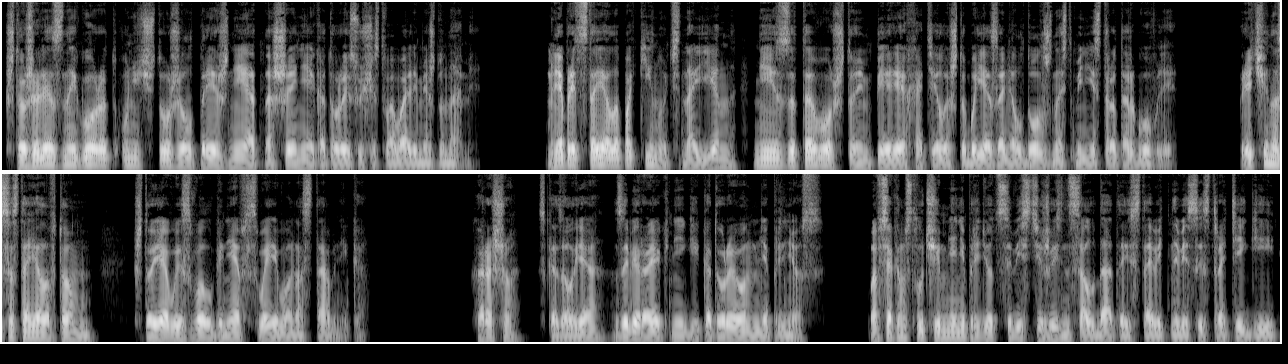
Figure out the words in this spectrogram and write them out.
что Железный город уничтожил прежние отношения, которые существовали между нами. Мне предстояло покинуть Найен не из-за того, что империя хотела, чтобы я занял должность министра торговли. Причина состояла в том, что я вызвал гнев своего наставника. «Хорошо», — сказал я, забирая книги, которые он мне принес. «Во всяком случае, мне не придется вести жизнь солдата и ставить на весы стратегии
